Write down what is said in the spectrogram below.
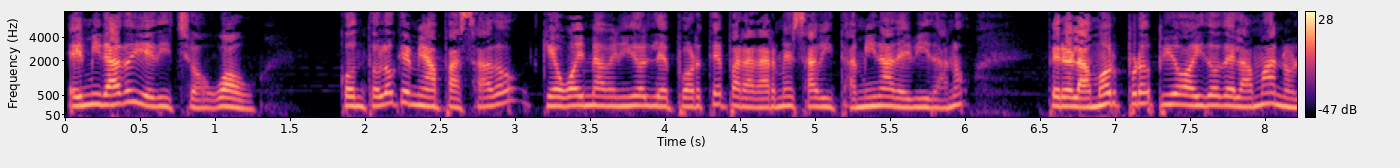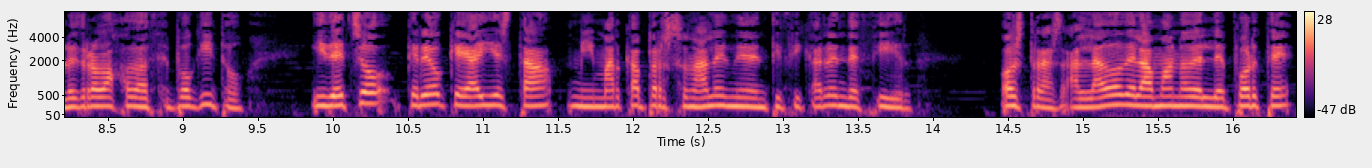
he mirado y he dicho, wow, con todo lo que me ha pasado, qué guay me ha venido el deporte para darme esa vitamina de vida, ¿no? Pero el amor propio ha ido de la mano, lo he trabajado hace poquito. Y de hecho, creo que ahí está mi marca personal en identificar, en decir, ostras, al lado de la mano del deporte,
